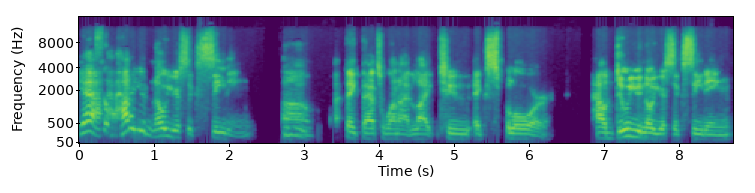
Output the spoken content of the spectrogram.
Yeah. So, how do you know you're succeeding? Mm-hmm. Um, I think that's one I'd like to explore how do you know you're succeeding?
